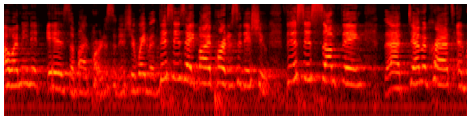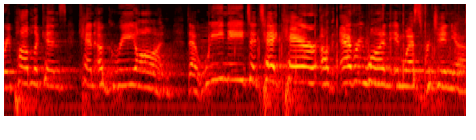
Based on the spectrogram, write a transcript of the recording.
Oh, I mean, it is a bipartisan issue. Wait a minute. This is a bipartisan issue. This is something that Democrats and Republicans can agree on that we need to take care of everyone in West Virginia.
